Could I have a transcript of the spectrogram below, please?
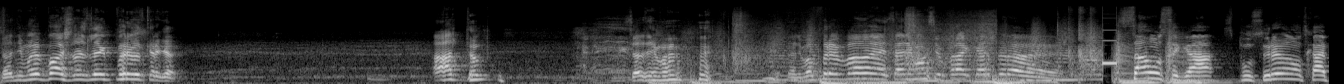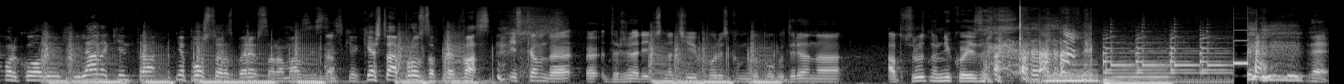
Да не ме баш, да излег първи от кръга. А, тъп. Сега да има... Да не ме пребава, бе, сега не мога да си оправя картера, бе. Само сега, спонсорирано от Hyper Clothing, 1000 кинта, ние после ще разберем с Арамаз за истинския кеш. Това е просто за пред вас. Искам да е, държа реч, значи първо искам да благодаря на абсолютно никой за... Не,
